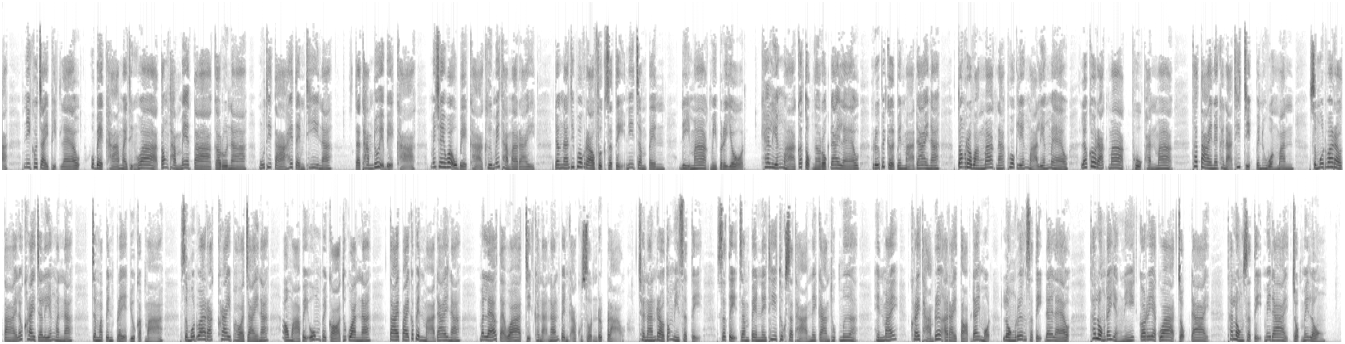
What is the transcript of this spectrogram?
นี่เข้าใจผิดแล้ว อุเบกขาหมายถึงว่าต้องทำเมตตาการุณา มุทิตาให้เต็มที่นะ แต่ทำด้วยอุเบกขา ไม่ใช่ว่าอุเบกขาคือไม่ทำอะไร ดังนั้นที่พวกเราฝึกสตินี่จำเป็น ดีมากมีประโยชน์ แค่เลี้ยงหมาก็ตกนรกได้แล้ว หรือไปเกิดเป็นหมาได้นะ ต้องระวังมากนะ พวกเลี้ยงหมาเลี้ยงแมว แล้วก็รักมาก ผูกพันมาก ถ้าตายในขณะที่จิตเป็นห่วงมัน สมมติว่าเราตายแล้วใครจะเลี้ยงมันนะ จะมาเป็นเปรตอยู่กับหมา สมมติว่ารักใครพอใจนะ เอาหมาไปอุ้มไปกอดทุกวันนะ ตายไปก็เป็นหมาได้นะ มันแล้วแต่ว่าจิตขณะนั้นเป็นอกุศลหรือเปล่า ฉะนั้นเราต้องมีสติ สติจำเป็นในที่ทุกสถานในการทุกเมื่อ เห็นไหม ใครถามเรื่องอะไรตอบได้หมด ลงเรื่องสติได้แล้ว ถ้าลงได้อย่างนี้ก็เรียกว่าจบได้ ถ้าลงสติไม่ได้ จบไม่ลง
